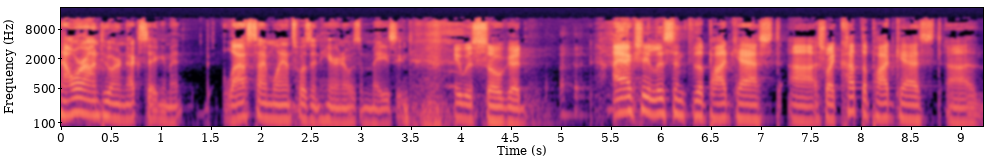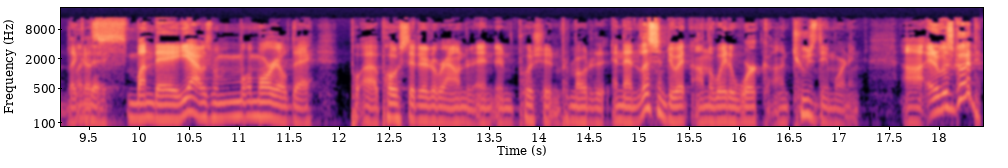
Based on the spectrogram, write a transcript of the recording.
Now we're on to our next segment. Last time Lance wasn't here, and it was amazing. It was so good. I actually listened to the podcast. Uh, so I cut the podcast uh, like a Monday. s- Monday. Yeah, it was Memorial Day. Po- Uh, posted it around and, and push it and promoted it, and then listened to it on the way to work on Tuesday morning. Uh, and it was good.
